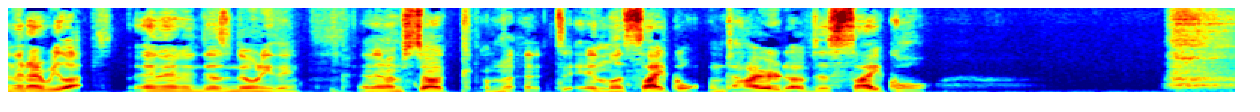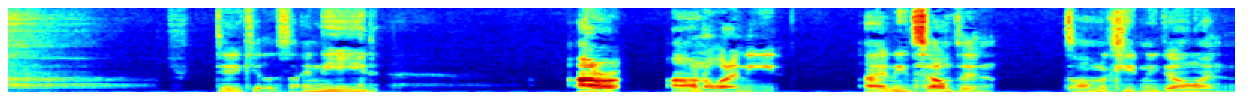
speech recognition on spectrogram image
and then I relapse, and then it doesn't do anything, and then I'm stuck. I'm, it's an endless cycle. I'm tired of this cycle. ridiculous. I need. I don't. I don't know what I need. I need something, something to keep me going.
